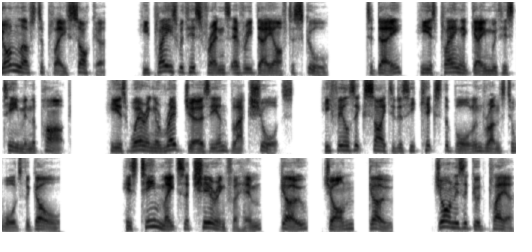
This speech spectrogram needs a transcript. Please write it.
John loves to play soccer. He plays with his friends every day after school. Today, he is playing a game with his team in the park. He is wearing a red jersey and black shorts. He feels excited as he kicks the ball and runs towards the goal. His teammates are cheering for him. Go, John, go. John is a good player.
